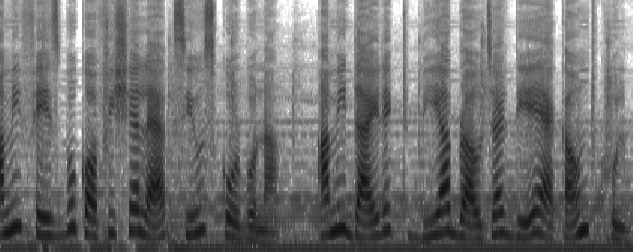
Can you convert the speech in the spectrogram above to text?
আমি ফেসবুক অফিসিয়াল অ্যাপস ইউজ করব না। আমি ডাইরেক্ট ভিয়া ব্রাউজার দিয়ে অ্যাকাউন্ট খুলব।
